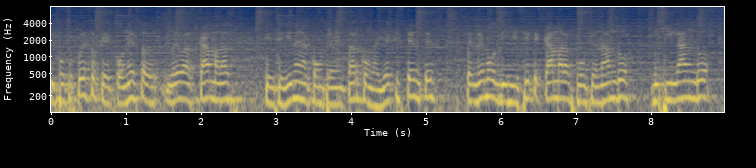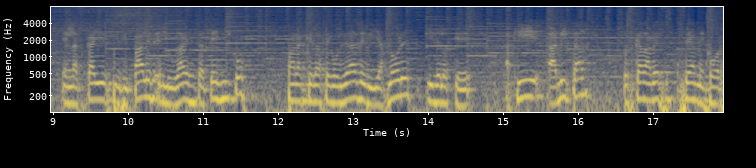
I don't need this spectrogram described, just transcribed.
Y por supuesto que con estas nuevas cámaras que se vienen a complementar con las ya existentes, tendremos 17 cámaras funcionando, vigilando en las calles principales, en lugares estratégicos, para que la seguridad de Villaflores y de los que aquí habitan, pues cada vez sea mejor.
